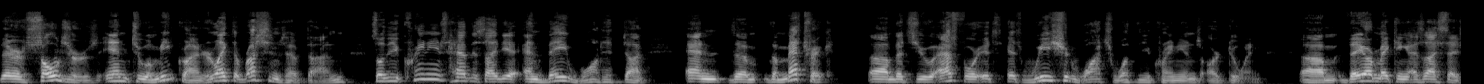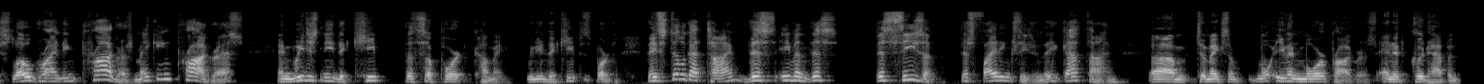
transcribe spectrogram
their soldiers into a meat grinder like the Russians have done. So the Ukrainians have this idea and they want it done. And the, the metric um, that you asked for, it's, it's we should watch what the Ukrainians are doing. Um, they are making, as I say, slow grinding progress, making progress, and we just need to keep the support coming. We need to keep the support. They've still got time. This even this this season, this fighting season, they got time um, to make some more, even more progress, and it could happen.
